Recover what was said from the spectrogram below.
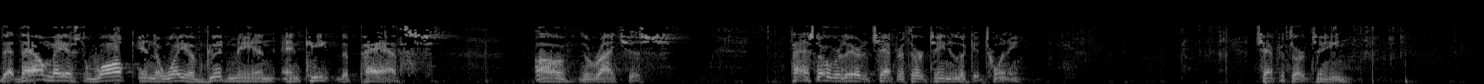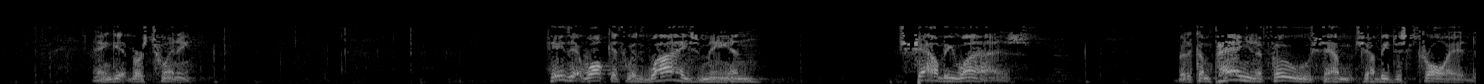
That thou mayest walk in the way of good men and keep the paths of the righteous. Pass over there to chapter 13 and look at 20 chapter 13 and get verse 20. He that walketh with wise men shall be wise, but a companion of fools shall, shall be destroyed.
